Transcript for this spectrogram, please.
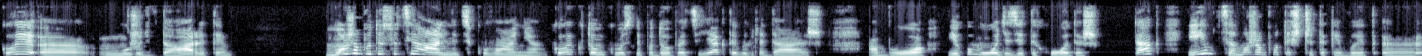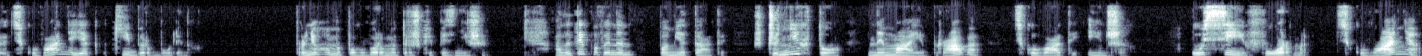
коли е, можуть вдарити. Може бути соціальне цькування, коли комусь не подобається, як ти виглядаєш, або в якому одязі ти ходиш. Так? І це може бути ще такий вид е, цькування, як кібербулінг. Про нього ми поговоримо трошки пізніше. Але ти повинен пам'ятати, що ніхто не має права цькувати інших. Усі форми цькування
